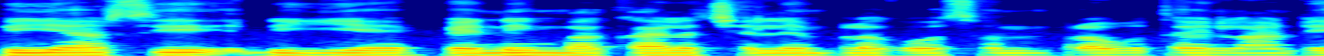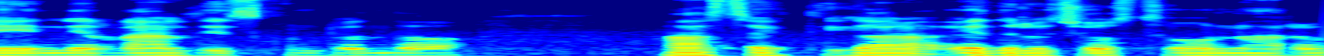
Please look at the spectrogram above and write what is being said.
పీఆర్సీ డిఏ పెండింగ్ బకాయిల చెల్లింపుల కోసం ప్రభుత్వం ఇలాంటి నిర్ణయాలు తీసుకుంటుందో ఆసక్తిగా ఎదురు చూస్తూ ఉన్నారు.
